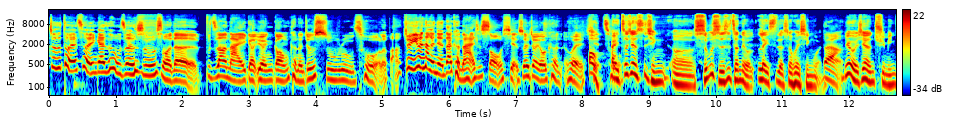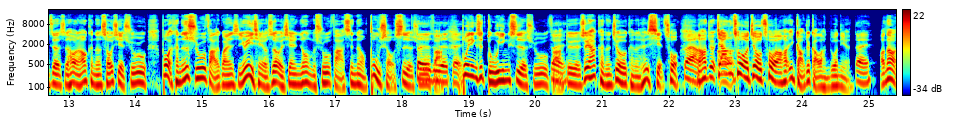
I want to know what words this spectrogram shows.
就是推测，应该是户政事务所的不知道哪一个员工，可能就是输入错了吧？就因为那个年代可能还是手写，所以就有可能会写错。哎、哦欸，这件事情呃，时不时是真的有类似的社会新闻。对啊，因为有些人取名字的时候，然后可能手写输入，不过可能是输入法的关系，因为以前有时候有些人用的输入法是那种部首式的输入法，不一定是读音式的输入法，对对，对对，所以他可能就有可能会写错，对啊，然后就将错就错，然后一搞就搞了很多年。对，好，那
